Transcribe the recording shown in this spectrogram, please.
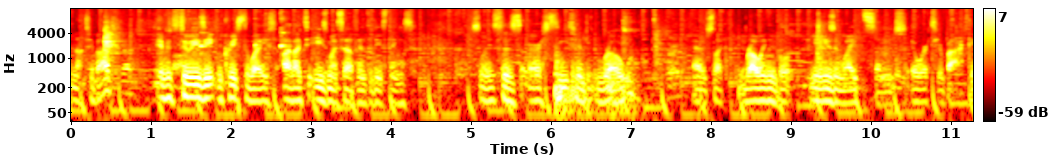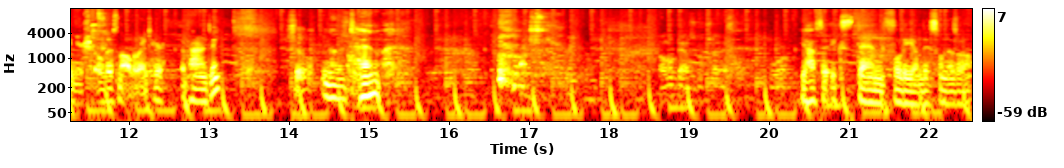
Not too bad. If it's too easy, increase the weight. I like to ease myself into these things. So this is our seated row. It's like rowing, but you're using weights and it works your back and your shoulders and all around here, apparently. So another 10. You have to extend fully on this one as well.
